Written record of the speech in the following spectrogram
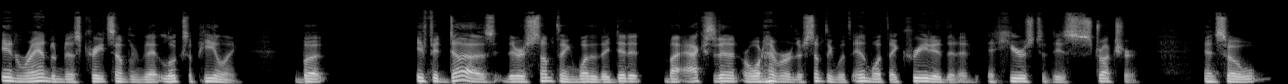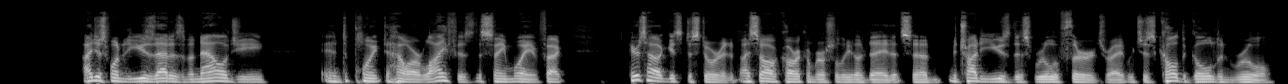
in randomness create something that looks appealing, but if it does, there's something whether they did it by accident or whatever. There's something within what they created that ad- adheres to this structure. And so I just wanted to use that as an analogy and to point to how our life is the same way. In fact, here's how it gets distorted. I saw a car commercial the other day that said, we try to use this rule of thirds, right? Which is called the golden rule.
